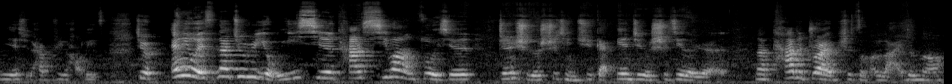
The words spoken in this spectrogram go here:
也许他不是一个好例子。就 anyways，那就是有一些他希望做一些真实的事情去改变这个世界的人，那他的 drive 是怎么来的呢？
